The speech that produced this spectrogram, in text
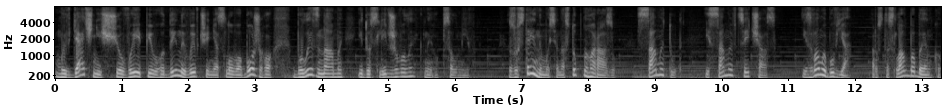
Ми вдячні, що ви півгодини вивчення Слова Божого були з нами і досліджували книгу псалмів. Зустрінемося наступного разу саме тут і саме в цей час. І з вами був я, Ростислав Бабенко,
